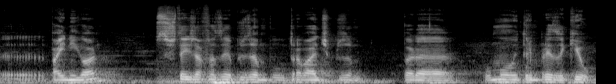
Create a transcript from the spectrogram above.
eh, para a Inigon, se esteja a fazer, por exemplo, trabalhos por exemplo, para uma outra empresa que eu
